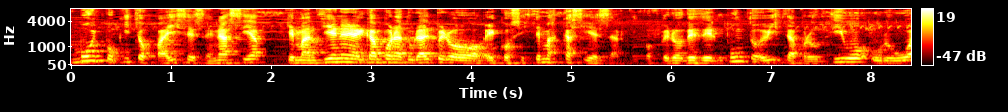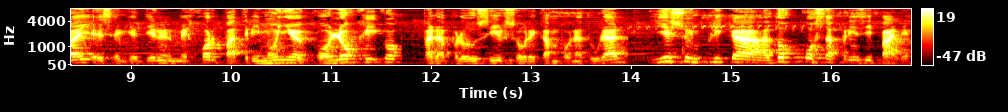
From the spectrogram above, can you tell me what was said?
muy poquitos países en Asia que mantienen el campo natural, pero ecosistemas casi desérticos. Pero desde el punto de vista productivo, Uruguay es el que tiene el mejor patrimonio ecológico para producir sobre campo natural. Y eso implica dos cosas principales.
